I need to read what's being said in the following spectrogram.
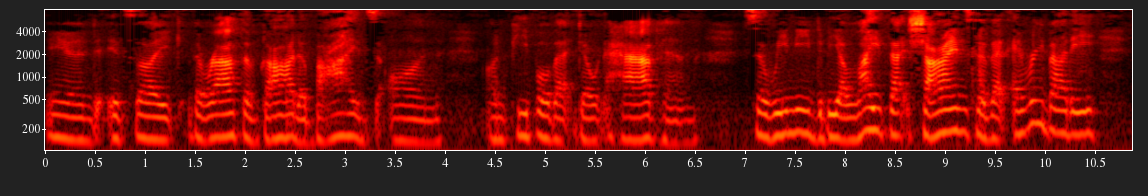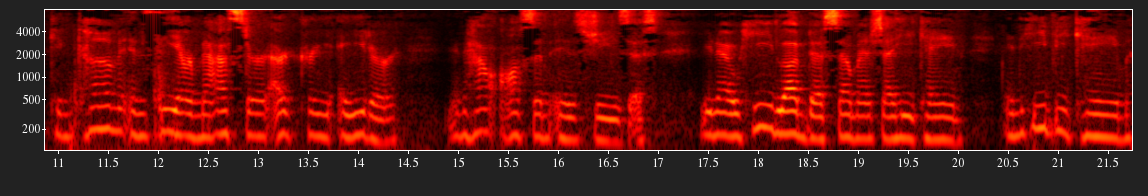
And it's like the wrath of God abides on on people that don't have him. So we need to be a light that shines so that everybody can come and see our master, our creator, and how awesome is Jesus. You know, he loved us so much that he came and he became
